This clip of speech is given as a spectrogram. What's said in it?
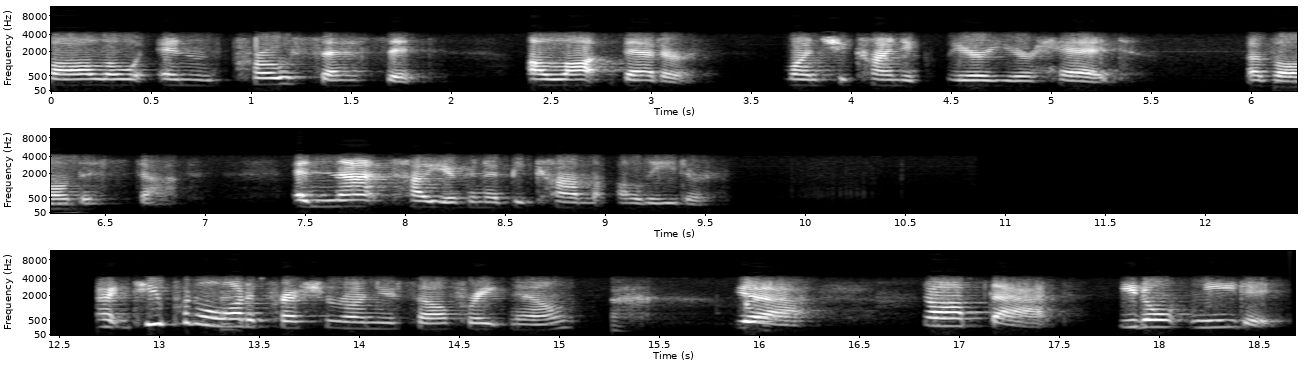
follow and process it a lot better once you kind of clear your head of all this stuff. And that's how you're going to become a leader. Uh, do you put a lot of pressure on yourself right now? Yeah. Stop that. You don't need it.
